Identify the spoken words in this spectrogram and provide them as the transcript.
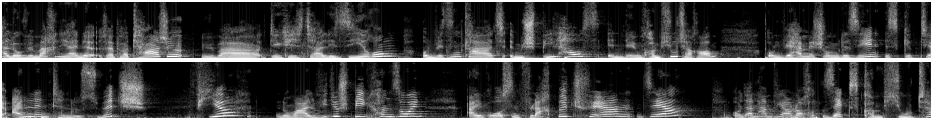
Hallo, wir machen hier eine Reportage über Digitalisierung und wir sind gerade im Spielhaus in dem Computerraum und wir haben ja schon gesehen, es gibt hier eine Nintendo Switch, vier normale Videospielkonsolen, einen großen Flachbildfernseher und dann haben wir auch noch sechs Computer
